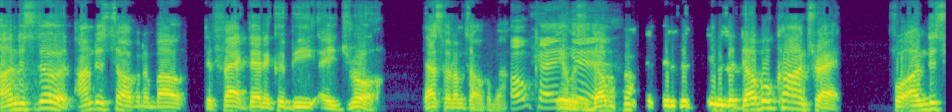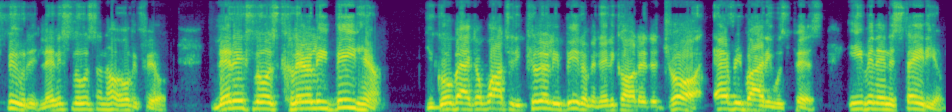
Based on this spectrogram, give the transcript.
Understood. I'm just talking about the fact that it could be a draw. That's what I'm talking about. Okay, It was yeah. a double. It was a, it was a double contract for undisputed Lennox Lewis and Holyfield. Lennox Lewis clearly beat him. You go back and watch it. He clearly beat him, and then he called it a draw. Everybody was pissed, even in the stadium.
